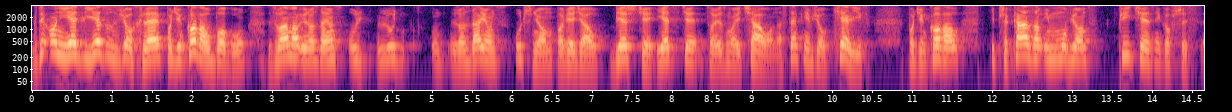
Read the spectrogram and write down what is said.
Gdy oni jedli, Jezus wziął chleb, podziękował Bogu, złamał i rozdając rozdając uczniom, powiedział: Bierzcie, jedzcie, to jest moje ciało. Następnie wziął kielich, podziękował i przekazał im, mówiąc: Pijcie z niego wszyscy.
